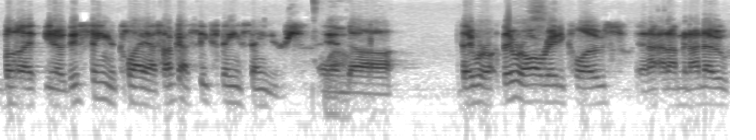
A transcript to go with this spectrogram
but you know, this senior class, I've got 16 seniors, wow. and uh, they were they were already close. And I, and I mean, I know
